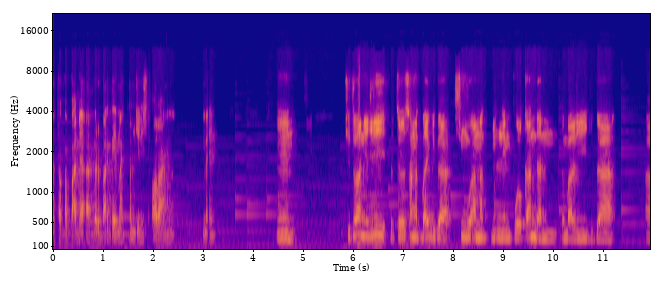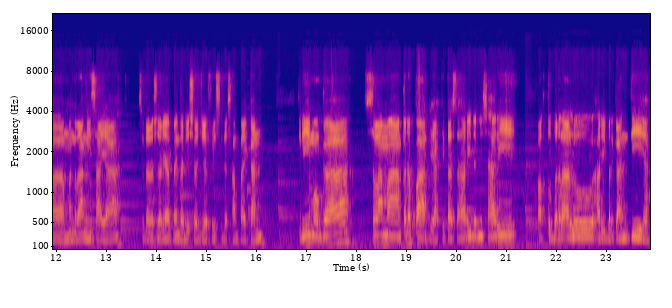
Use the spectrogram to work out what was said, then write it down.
atau kepada berbagai macam jenis orang. Amin. Amin. Si Tuhan ya, jadi betul sangat baik juga sungguh amat menyimpulkan dan kembali juga uh, menerangi saya, saudara-saudari apa yang tadi Saudara Jeffrey sudah sampaikan. Jadi moga selama ke depan ya kita sehari demi sehari waktu berlalu hari berganti ya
